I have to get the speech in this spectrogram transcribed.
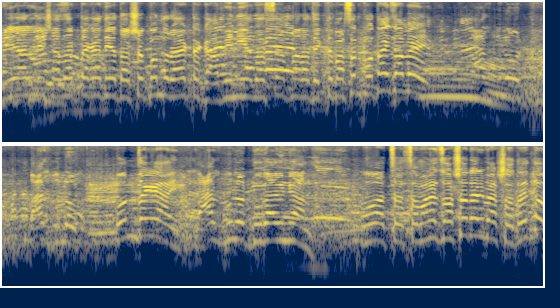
বিয়াল্লিশ হাজার টাকা দিয়ে। দর্শক বন্ধুরা, একটা গাভী নিয়ে যাচ্ছে, আপনারা দেখতে পাচ্ছেন, কোথায় যাবে? কোন জায়গায়? ও আচ্ছা আচ্ছা মানে যশোরের ব্যবসা তাই তো?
